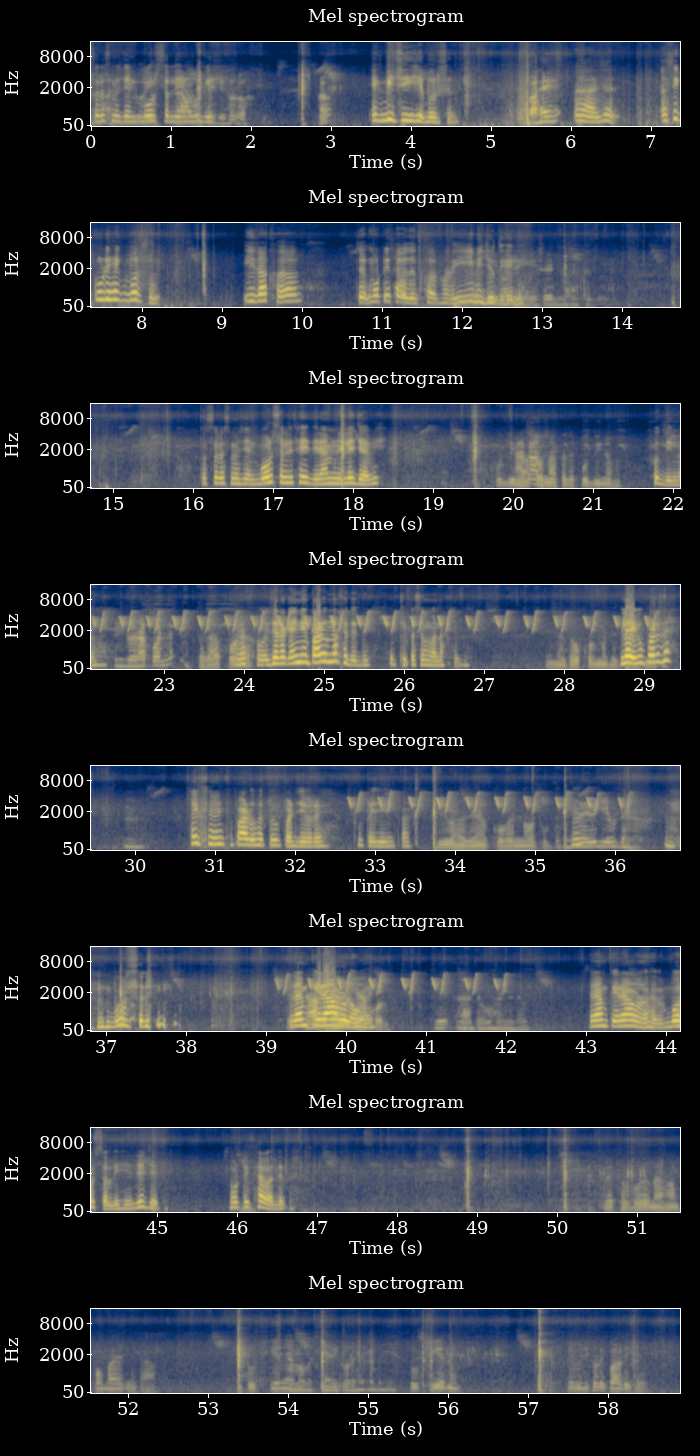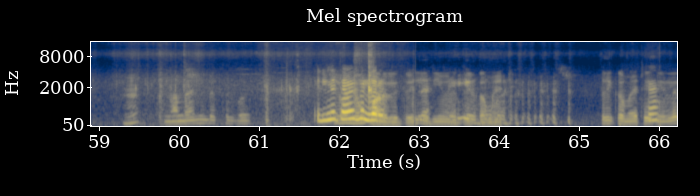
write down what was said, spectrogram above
સરસ મજાની બોરસલ ઉગી. એક બીજી છે બોરસલ પાહે હા જર અસી કુડી એક બોરસલ ઈ રાખ તે મોટી થાવ તો ખબર પડે. ઈ બી જોતી હોય તો સરસ મજાની બોરસલી થઈ હતી. રામને લઈ જાવી. પુદીનો તો નાખે દે પુદીનો. ખુદીનો રાખો ને. રાખો નાખો જરાક એને પાડું નાખી દીધી એટલી પછી હું નાખી દે. એને ઢોકળમાંથી લઈ ઉપર દે હઈ પાડું હતું ઉપર જેવું રહે તૂટે જઈને પાડ જીવા રેણકો હોય ન તૂટે બોરસલી રામ કે રાવણો હોય રામ કે રાવણો હે બોરસલી હે જેજે તું મોટી થવા દે બેઠો ભરે ના હાંપો બહારની કામ તૂટીએ નહીં તૂટીએ નહીં એવી થોડી પાડી છે. ના મેં નહીં બેઠો ભાઈ એટલે તમે પણ હેઠી. ત્રિકમ હેઠી ની લે.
